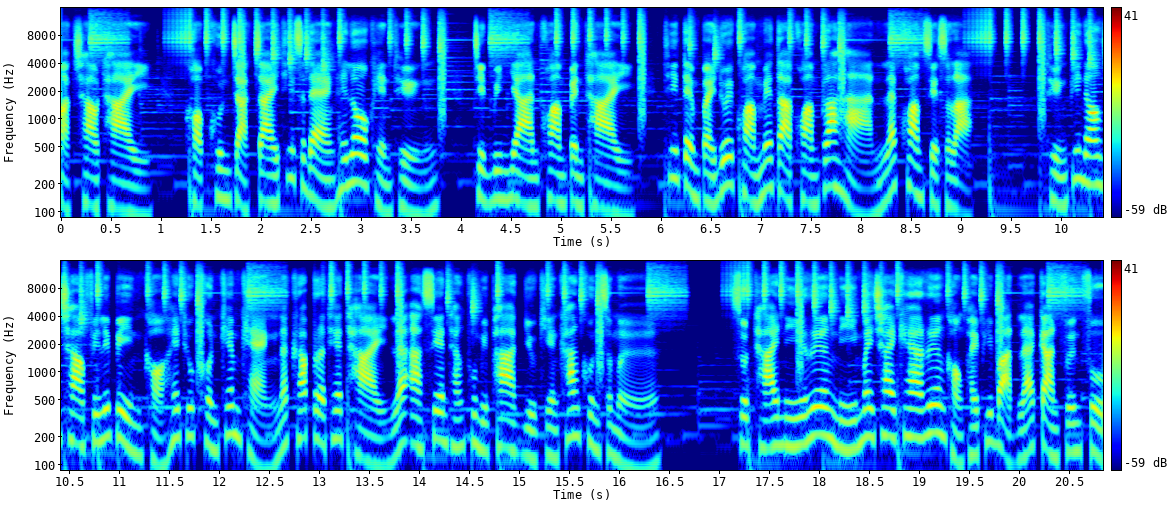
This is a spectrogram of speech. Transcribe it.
มัครชาวไทย ขอบคุณจากใจที่แสดงให้โลกเห็นถึง จิตวิญญาณความเป็นไทย ที่เต็มไปด้วยความเมตตาความกล้าหาญและความเสียสละ ถึงพี่น้องชาวฟิลิปปินส์ขอให้ทุกคนเข้มแข็งนะครับ ประเทศไทย และอาเซียนทั้งภูมิภาคอยู่เคียงข้างคุณเสมอ สุดท้ายนี้เรื่องนี้ไม่ใช่แค่เรื่องของภัยพิบัติและการฟื้นฟู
